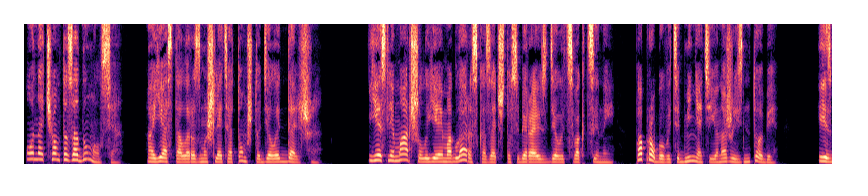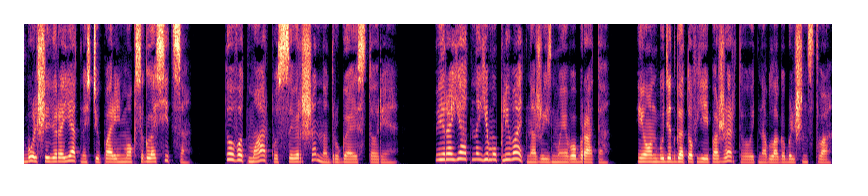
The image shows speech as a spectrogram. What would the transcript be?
Он о чем то задумался, а я стала размышлять о том, что делать дальше. Если маршалу я и могла рассказать, что собираюсь сделать с вакциной, попробовать обменять ее на жизнь Тоби, и с большей вероятностью парень мог согласиться, то вот Маркус совершенно другая история. Вероятно, ему плевать на жизнь моего брата, и он будет готов ей пожертвовать на благо большинства.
